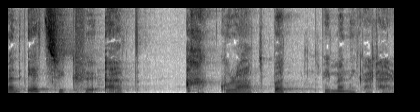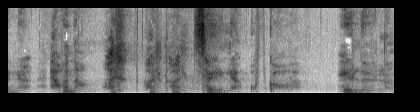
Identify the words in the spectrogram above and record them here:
Men jeg tykker at akkurat bøttene vi mennesker her, har en helt, helt, helt særlig oppgave her løvna.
